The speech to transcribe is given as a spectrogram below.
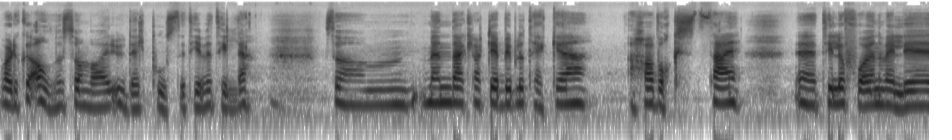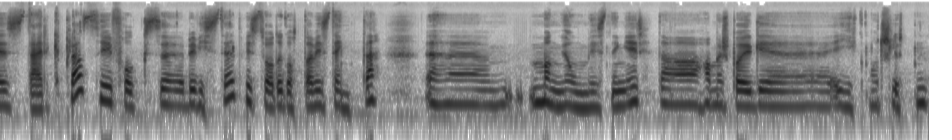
var det ikke alle som var udelt positive til det. Så, men det er klart, det biblioteket har vokst seg Eh, til å få en veldig sterk plass i folks eh, bevissthet. Vi så det godt da vi stengte. Eh, mange omvisninger da Hammersborg gikk mot slutten.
